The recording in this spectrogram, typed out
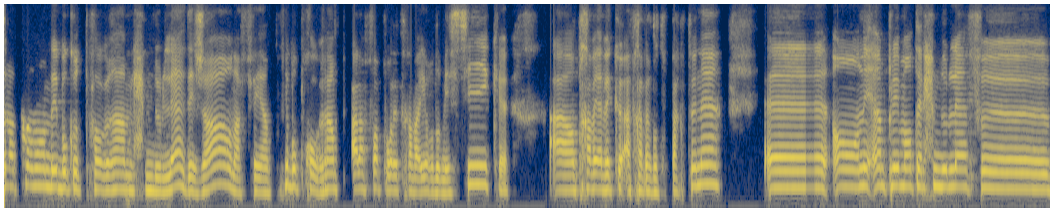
a commandé beaucoup de programmes, déjà. On a fait un très beau programme à la fois pour les travailleurs domestiques, euh, on travaille avec eux à travers d'autres partenaires. Euh, on est implémenté, alhamdoulilah, dans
